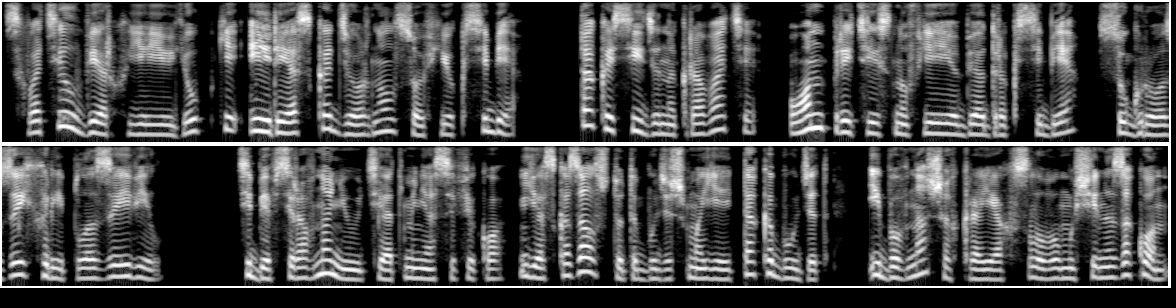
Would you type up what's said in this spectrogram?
схватил верх ее юбки и резко дернул Софью к себе. Так и сидя на кровати, он, притиснув ее бедра к себе, с угрозой хрипло заявил. Тебе все равно не уйти от меня, Софико. Я сказал, что ты будешь моей, так и будет. Ибо в наших краях слово «мужчина» — закон».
